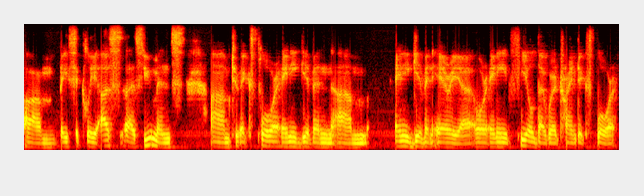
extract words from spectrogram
um, basically us as humans um, to explore any given um, any given area or any field that we're trying to explore.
